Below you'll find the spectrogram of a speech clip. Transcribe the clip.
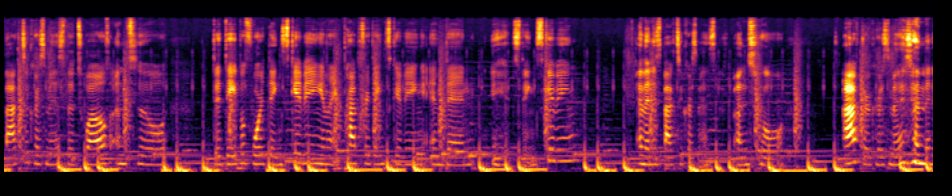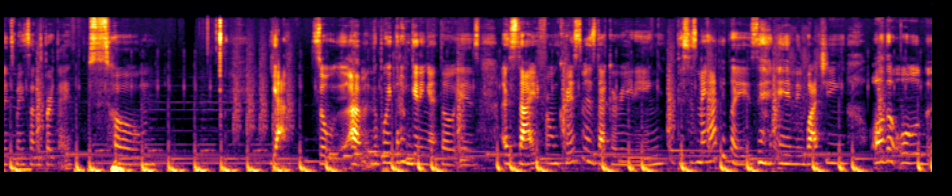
back to Christmas, the 12th until the day before Thanksgiving and like prep for Thanksgiving. And then it hits Thanksgiving. And then it's back to Christmas until after Christmas. And then it's my son's birthday. So. So um, the point that I'm getting at though is aside from Christmas decorating, this is my happy place. and watching all the old,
